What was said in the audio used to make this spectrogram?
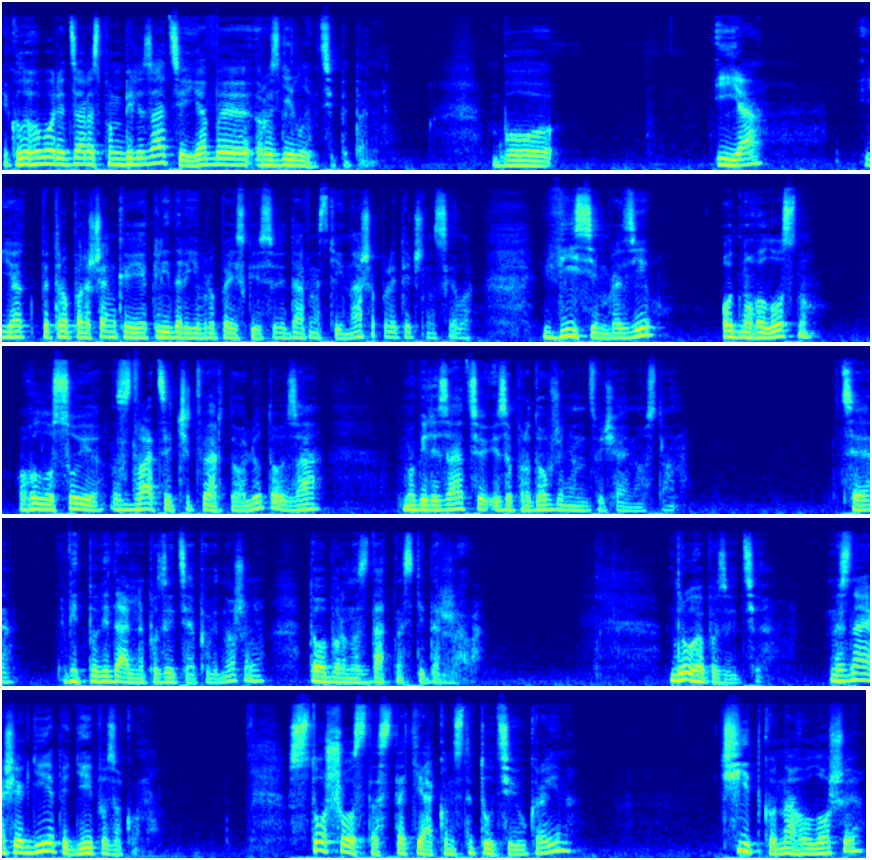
І коли говорять зараз про мобілізацію, я би розділив ці питання. Бо і я, як Петро Порошенко, і як лідер Європейської солідарності, і наша політична сила вісім разів одноголосно голосує з 24 лютого за мобілізацію і за продовження надзвичайного стану. Це відповідальна позиція по відношенню до обороноздатності держави. Друга позиція. Не знаєш, як діяти, дій по закону. 106 стаття Конституції України чітко наголошує,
